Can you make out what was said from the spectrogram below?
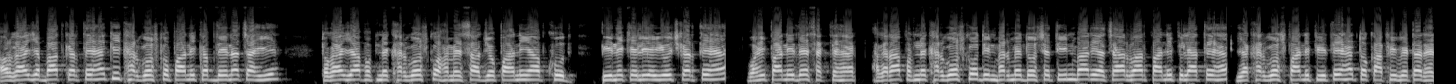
और गाय जब बात करते हैं कि खरगोश को पानी कब देना चाहिए तो गाय आप अपने खरगोश को हमेशा जो पानी आप खुद पीने के लिए यूज़ करते हैं, वही पानी दे सकते हैं। अगर आप अपने खरगोश को दिन भर में दो से तीन बार या चार बार पानी पिलाते हैं या खरगोश पानी पीते हैं तो काफ़ी बेटर है।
